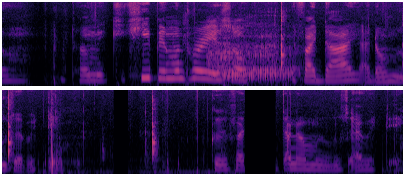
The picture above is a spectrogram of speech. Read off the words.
uh tell me keep inventory so if I die, I don't lose everything. Because if I die, I'm going to lose everything.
